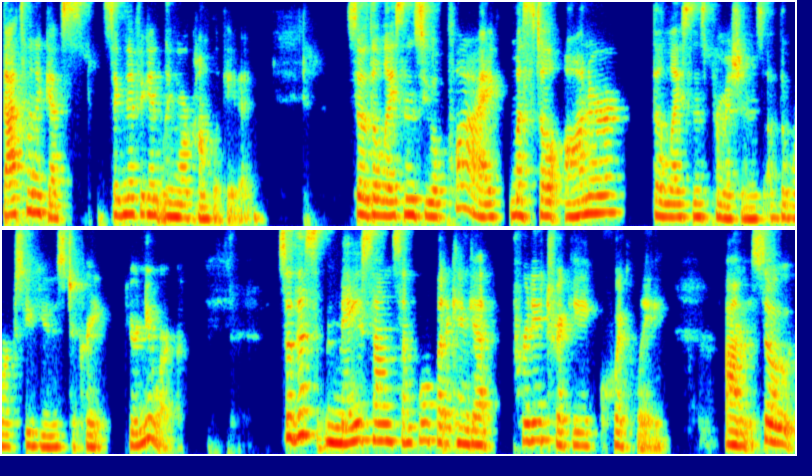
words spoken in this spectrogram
That's when it gets significantly more complicated. So the license you apply must still honor the license permissions of the works you use to create your new work. So this may sound simple, but it can get pretty tricky quickly. Um, so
